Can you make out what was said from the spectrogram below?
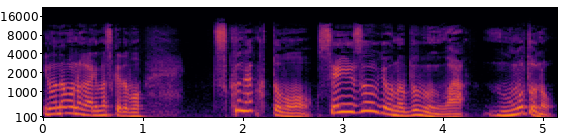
いろんなものがありますけども、少なくとも製造業の部分は元の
